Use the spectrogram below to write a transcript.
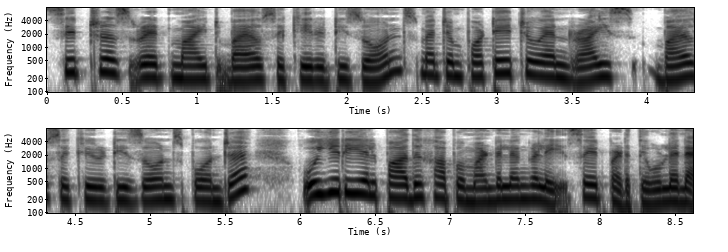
citrus red mite biosecurity zones மற்றும் potato and rice biosecurity zones போன்ற உயிரியல் பாதுகாப்பு மண்டலங்களை செயற்படுத்தியுள்ளன.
